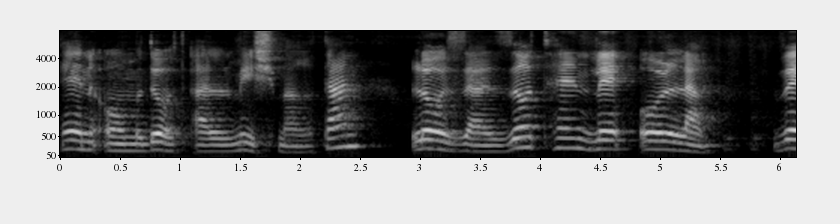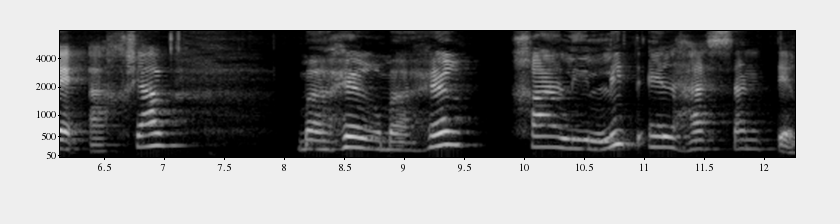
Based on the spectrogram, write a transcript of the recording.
הן עומדות על משמרתן, לא זזות הן לעולם. ועכשיו, מהר מהר, חלילית אל הסנטר.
